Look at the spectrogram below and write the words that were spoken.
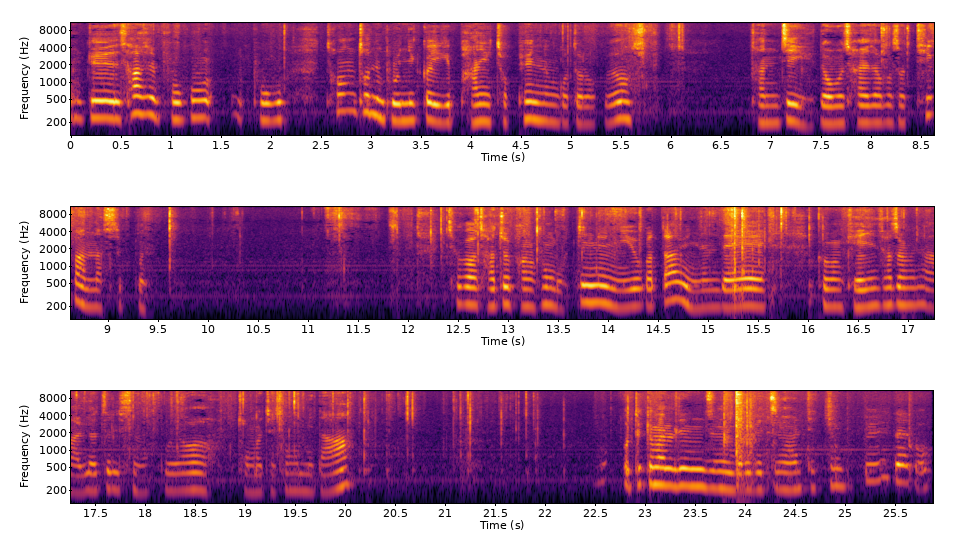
이게 사실 보고 보고 천천히 보니까 이게 반이 접혀 있는 거더라고요. 단지 너무 잘 잡아서 티가 안 났을 뿐. 제가 자주 방송 못 찍는 이유가 따로 있는데 그건 개인 사정을 알려드릴 순 없고요. 정말 죄송합니다. 어떻게 만드는지는 모르겠지만 대충 뿔대로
